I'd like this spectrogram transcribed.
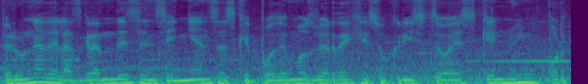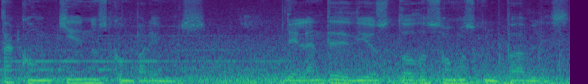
Pero una de las grandes enseñanzas que podemos ver de Jesucristo es que no importa con quién nos comparemos. Delante de Dios todos somos culpables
